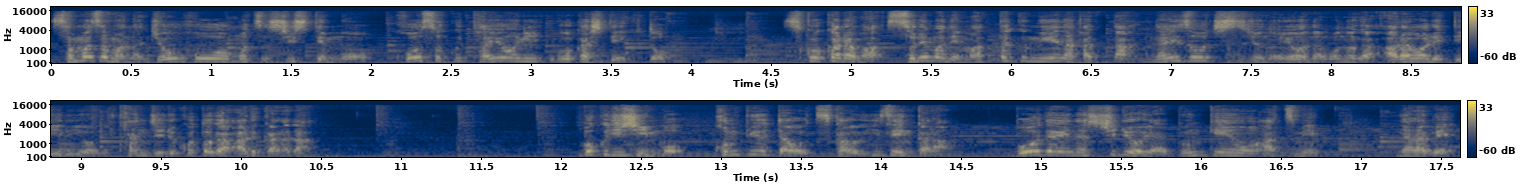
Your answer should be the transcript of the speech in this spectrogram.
様々な情報を持つシステムを高速多様に動かしていくと、そこからはそれまで全く見えなかった内臓秩序のようなものが現れているように感じることがあるからだ。僕自身もコンピューターを使う以前から膨大な資料や文献を集め、並べ、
